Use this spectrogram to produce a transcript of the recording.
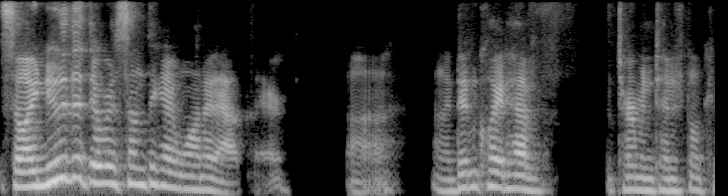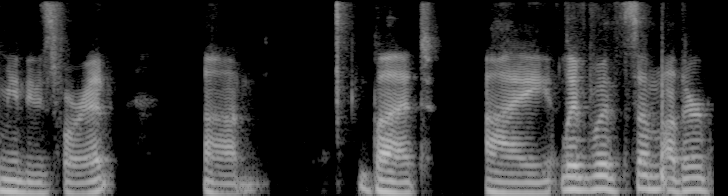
so i knew that there was something i wanted out there. Uh, i didn't quite have the term intentional communities for it um, but I lived with some other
